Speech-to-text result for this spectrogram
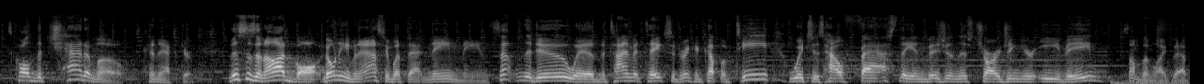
It's called the CHAdeMO connector. This is an oddball. Don't even ask me what that name means. Something to do with the time it takes to drink a cup of tea, which is how fast they envision this charging your EV. Something like that.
